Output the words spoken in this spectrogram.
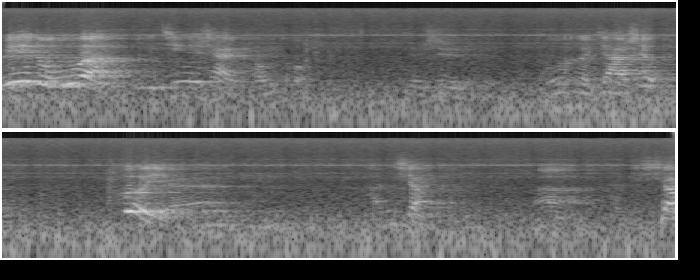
唯独啊，这个金闪头陀，就是摩诃迦叶，破颜含笑啊，他就笑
